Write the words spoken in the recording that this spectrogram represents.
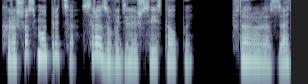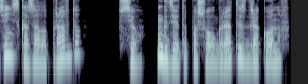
«Хорошо смотрится, сразу выделишься из толпы». Второй раз за день сказала правду все, где-то пошел град из драконов.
